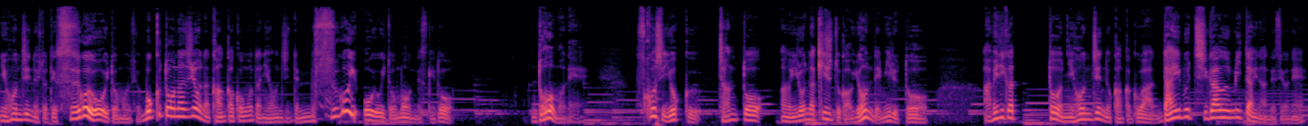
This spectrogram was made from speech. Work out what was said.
日本人の人ってすごい多いと思うんですよ。僕と同じような感覚を持った日本人ってすごい多いと思うんですけど、どうもね、少しよくちゃんとあのいろんな記事とかを読んでみると、アメリカと日本人の感覚はだいぶ違うみたいなんですよね。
